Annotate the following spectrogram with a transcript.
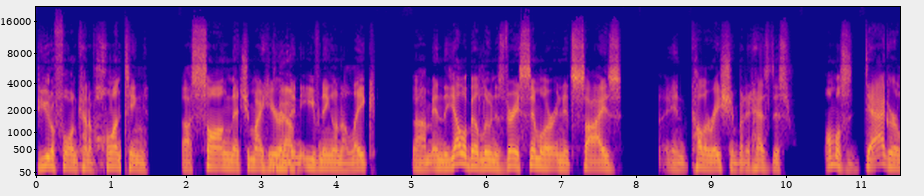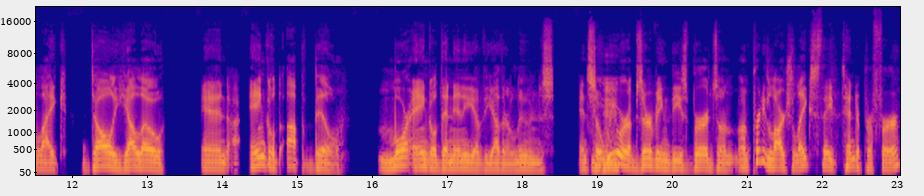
beautiful and kind of haunting uh, song that you might hear Yeah. in an evening on a lake. Um, and the yellow-billed loon is very similar in its size and coloration, but it has this almost dagger-like dull yellow and uh, angled up bill, more angled than any of the other loons. And so we Mhm. were observing these birds on, on pretty large lakes they tend to prefer.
